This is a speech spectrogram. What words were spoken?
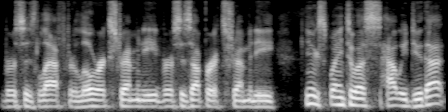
versus left or lower extremity versus upper extremity. Can you explain to us how we do that?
